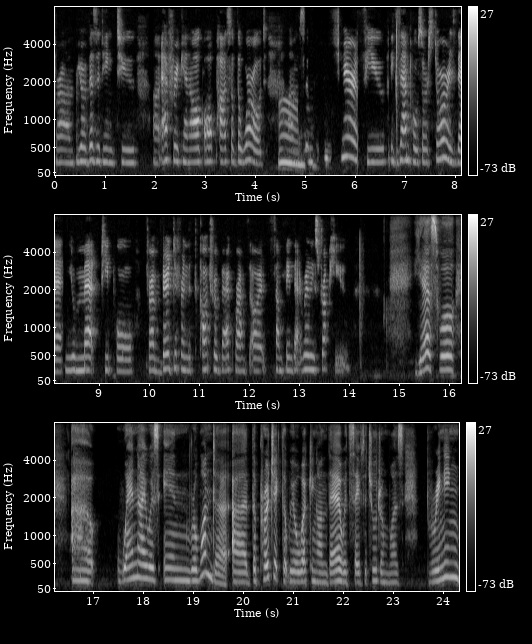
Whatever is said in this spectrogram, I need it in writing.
from your visiting to uh, africa and all, all parts of the world mm. um, so share a few examples or stories that you met people from very different cultural backgrounds or something that really struck you? Yes, well, uh, when I was in Rwanda, uh, the project that we were working on there with Save the Children was bringing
